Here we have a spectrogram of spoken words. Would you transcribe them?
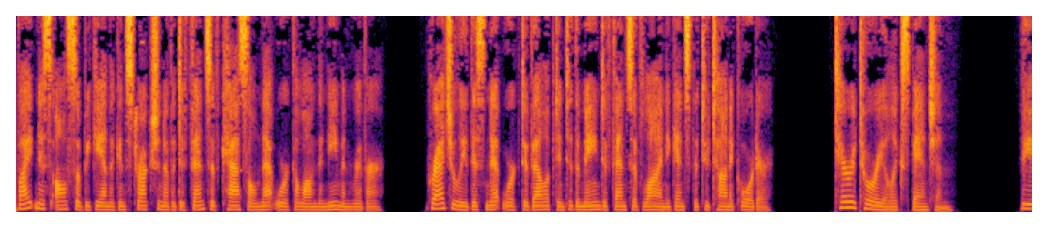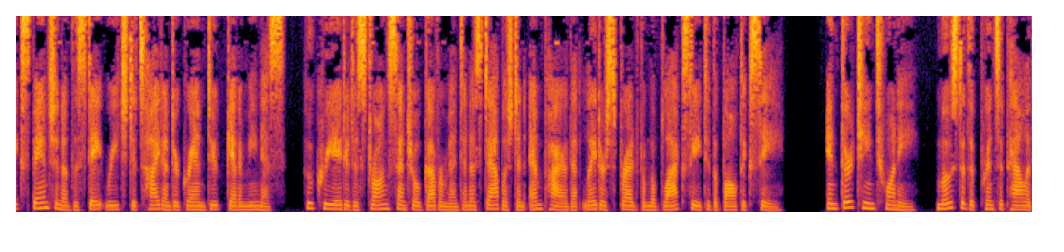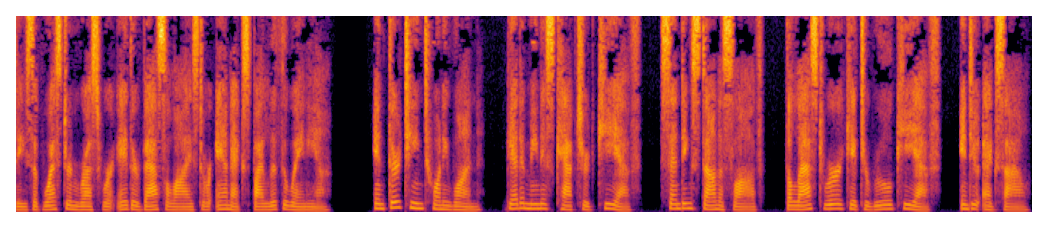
Vytenis also began the construction of a defensive castle network along the Niemen River. Gradually, this network developed into the main defensive line against the Teutonic Order. Territorial expansion. The expansion of the state reached its height under Grand Duke Gediminas, who created a strong central government and established an empire that later spread from the Black Sea to the Baltic Sea. In 1320, most of the principalities of Western Rus were either vassalized or annexed by Lithuania. In 1321, Gediminas captured Kiev, sending Stanislav, the last Rurikid to rule Kiev, into exile.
